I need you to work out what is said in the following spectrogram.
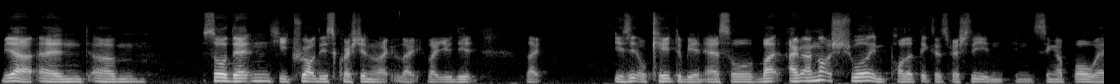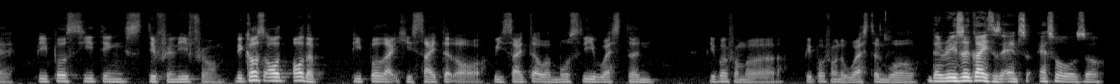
Yeah, and um, so then he threw out this question like like like you did, like, is it okay to be an asshole? But I'm I'm not sure in politics, especially in in Singapore, where people see things differently from because all all the people like he cited or we cited were mostly Western people from a people from the Western world. The Razer guy is an asshole also.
